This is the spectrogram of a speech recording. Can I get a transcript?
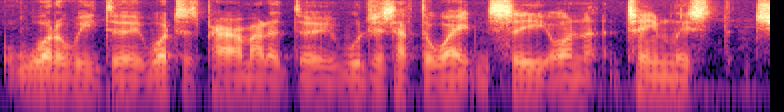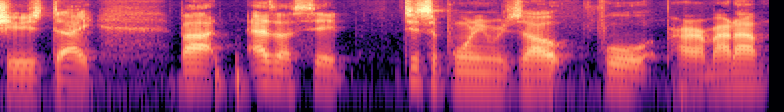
what do we do? What does Parramatta do? We'll just have to wait and see on team list Tuesday. But as I said, disappointing result for Parramatta.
